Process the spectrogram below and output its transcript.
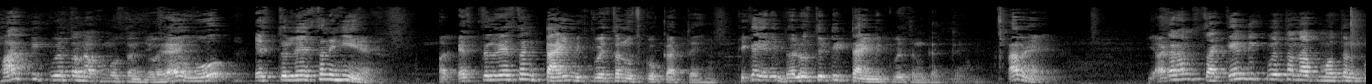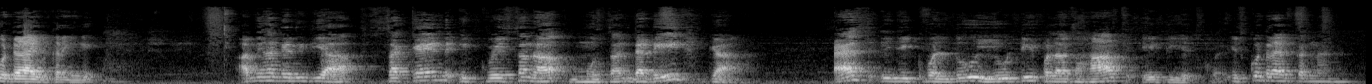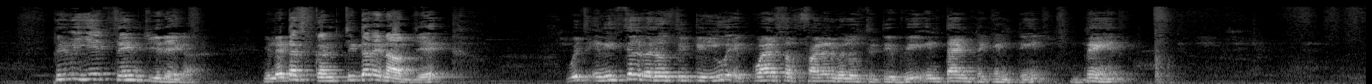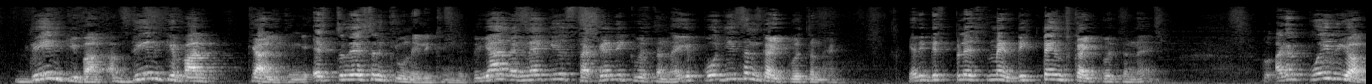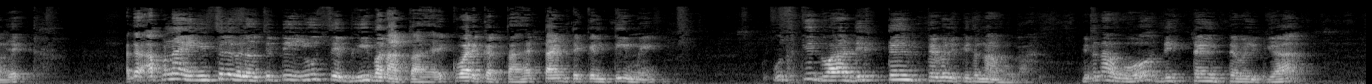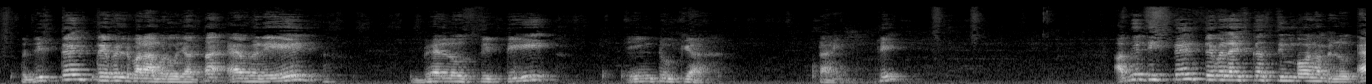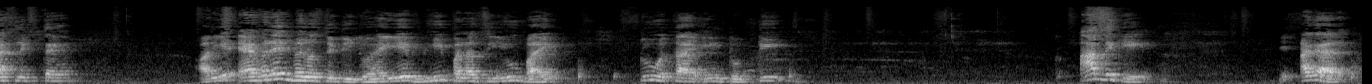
फ़र्स्ट इक्वेशन ऑफ़ मोशन जो है वो एक्सलेशन ही है। और एक्सलेशन टाइम इक्वेशन उसको कहते हैं। ठीक है? यानी वेलोसिटी टाइम इक्वेशन कहते हैं। अब है कि अगर हम सेकेंड इक्वेशन ऑफ़ मोशन को डिराइव करेंगे, अब यहाँ दे दीजिए आप second equation of motion that is क्या? S is equal to u t plus half a t square इसको डिराइव करना है। फिर भी ये सेम चीज़ रहेगा। Let us consider an object with initial velocity u acquires a final velocity v in time taken t then, then की बात, अब देन के बाद क्या लिखेंगे? एक्सलेशन क्यों नहीं लिखेंगे? तो याद रखना है कि सेकेंड इक्वेशन है, ये पोजीशन का इक्वेशन है। यानी डिस्प्लेसमेंट डिस्टेंस का इक्वेशन है। तो अगर कोई भी ऑब्जेक्ट अगर अपना इनिशियल वेलोसिटी यू से भी बनाता है एक्वायर करता है टाइम टेकन टी में, उसके द्वारा डिस्टेंस टेबल कितना होगा? कितना वो डिस्टेंस टेबल किया? तो डिस्टेंस टेबल बराबर हो जाता है एवरेज वेलोसिटी इनटू क्या? टाइम ठीक? अब ये डिस्टेंस टेबल है, इसका सिंबल हम लोग एस लिखते हैं। और ये एवरेज वेलोसिटी जो है, ये v plus u by two होता है इंटू टी आप देखिए, अगर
